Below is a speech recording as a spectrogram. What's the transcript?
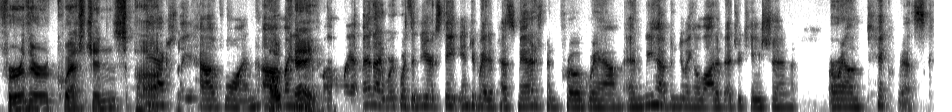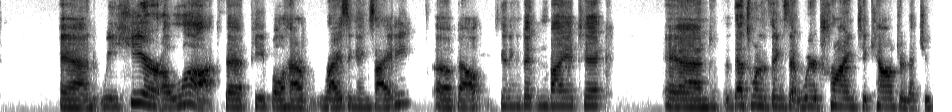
further questions. I uh, actually have one. Uh, My name is Okay. Marla Whitman. I work with the New York State Integrated Pest Management Program, and we have been doing a lot of education around tick risk. And we hear a lot that people have rising anxiety about getting bitten by a tick. And that's one of the things that we're trying to counter that you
